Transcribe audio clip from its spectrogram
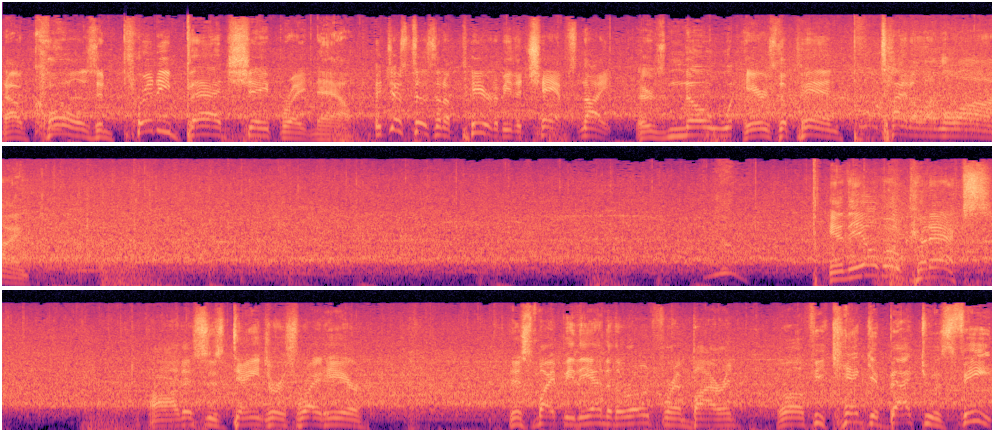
Now Cole's in pretty bad shape right now. It just doesn't appear to be the champ's night. There's no way. Here's the pin. Title on the line. And the elbow connects. Oh, this is dangerous right here. This might be the end of the road for him, Byron. Well, if he can't get back to his feet,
